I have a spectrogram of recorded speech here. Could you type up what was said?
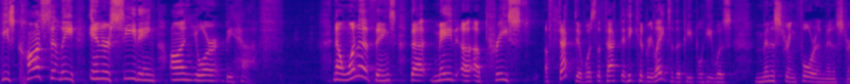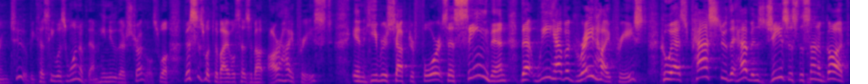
He's constantly interceding on your behalf. Now, one of the things that made a, a priest effective was the fact that he could relate to the people he was ministering for and ministering to because he was one of them. He knew their struggles. Well, this is what the Bible says about our high priest. In Hebrews chapter 4, it says, Seeing then that we have a great high priest who has passed through the heavens, Jesus, the Son of God,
